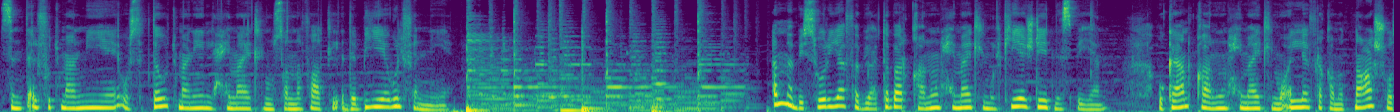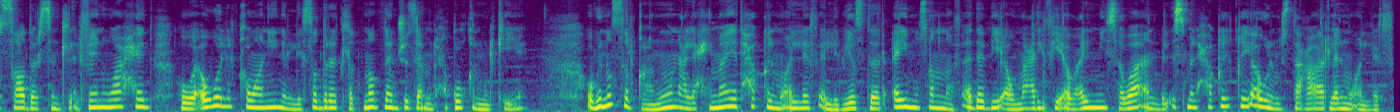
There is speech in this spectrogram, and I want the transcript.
سنة 1886 لحماية المصنفات الأدبية والفنية. أما بسوريا فبيعتبر قانون حماية الملكية جديد نسبياً وكان قانون حماية المؤلف رقم 12 والصادر سنة 2001 هو أول القوانين اللي صدرت لتنظم جزء من حقوق الملكية. وبنص القانون على حماية حق المؤلف اللي بيصدر أي مصنف أدبي أو معرفي أو علمي سواء بالاسم الحقيقي أو المستعار للمؤلف.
